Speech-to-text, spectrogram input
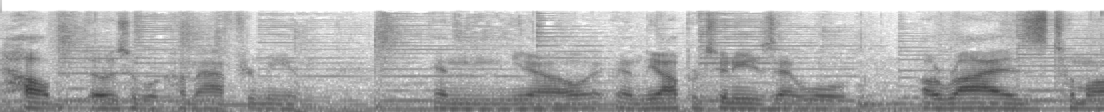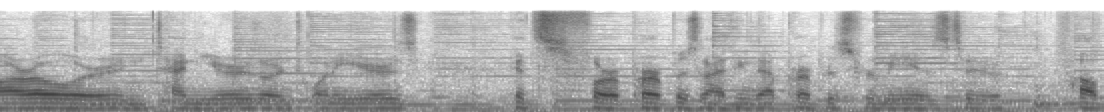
help those who will come after me and, and you know, and the opportunities that will arise tomorrow or in 10 years or in 20 years, it's for a purpose and I think that purpose for me is to help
